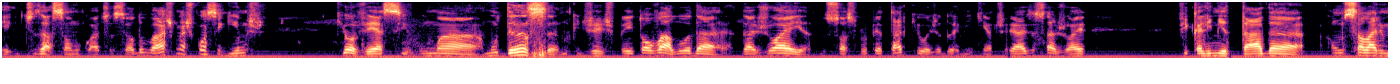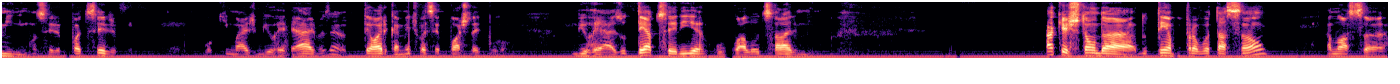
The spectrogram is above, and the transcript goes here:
elitização no quadro social do Vasco, mas conseguimos que houvesse uma mudança no que diz respeito ao valor da, da joia do sócio proprietário, que hoje é R$ 2.500, essa joia fica limitada a um salário mínimo, ou seja, pode ser um pouquinho mais de mil reais, mas é, teoricamente vai ser posta aí por mil reais. O teto seria o valor do salário mínimo. A questão da, do tempo para votação, A nossa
